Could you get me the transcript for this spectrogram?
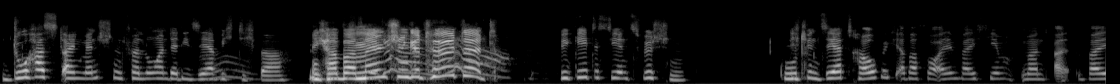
Du hast einen Menschen verloren, der dir sehr Ah. wichtig war. Ich habe Menschen getötet. Wie geht es dir inzwischen? Ich Gut. bin sehr traurig, aber vor allem, weil ich jemand, weil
